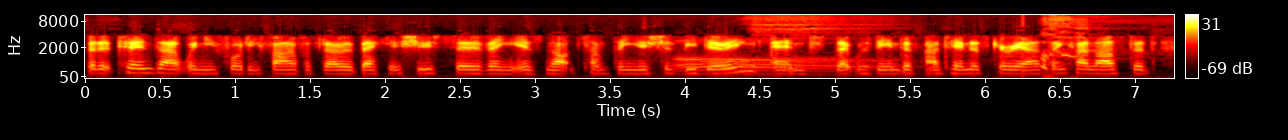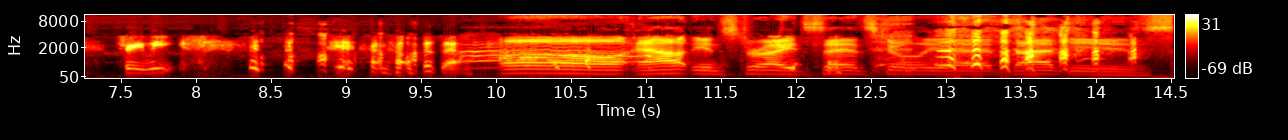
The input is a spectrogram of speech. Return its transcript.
But it turns out when you're 45 with lower back issues, serving is not something you should be doing. And that was the end of my tennis career. I think I lasted three weeks, and I was out. Oh, out in straight sets, Juliet. That is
